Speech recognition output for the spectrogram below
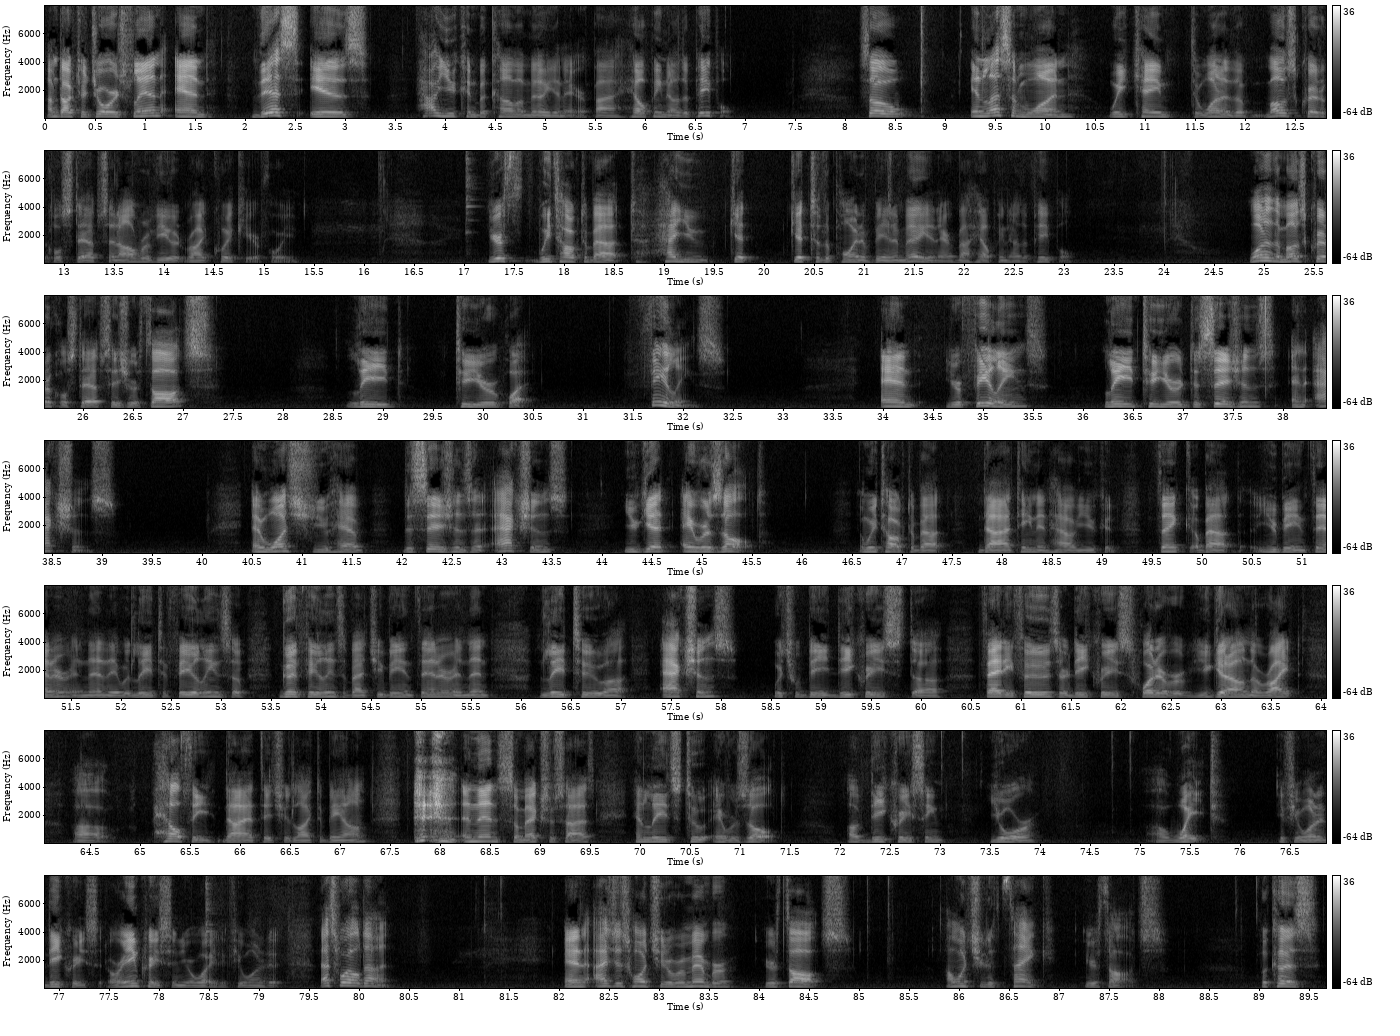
I'm Dr. George Flynn, and this is how you can become a millionaire by helping other people. So, in lesson one, we came to one of the most critical steps, and I'll review it right quick here for you. Th- we talked about how you get, get to the point of being a millionaire by helping other people. One of the most critical steps is your thoughts lead to your what? Feelings. And your feelings lead to your decisions and actions. And once you have decisions and actions, you get a result. And we talked about dieting and how you could think about you being thinner, and then it would lead to feelings of good feelings about you being thinner, and then lead to uh, actions, which would be decreased uh, fatty foods or decreased whatever you get on the right uh, healthy diet that you'd like to be on, and then some exercise and leads to a result of decreasing your uh, weight if you want to decrease it, or increasing your weight if you want to it. That's well done. And I just want you to remember your thoughts. I want you to thank your thoughts. Because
